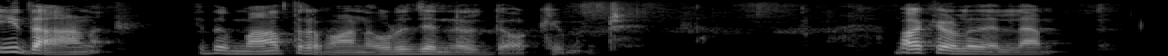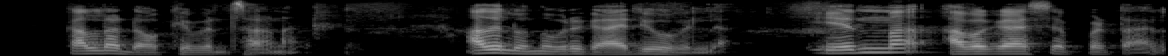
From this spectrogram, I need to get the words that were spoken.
ഇതാണ്. ഇത് മാത്രമാണ് ഒറിജിനൽ ഡോക്യുമെന്റ് ബാക്കിയുള്ളതെല്ലാം കള്ള ഡോക്യുമെന്റ്സ് ആണ്. അതിലൊന്നും ഒരു കാര്യവുമില്ല. എന്ന് അവകാശപ്പെട്ടാൽ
